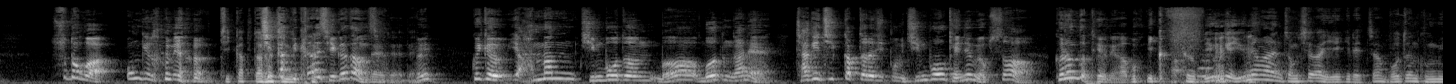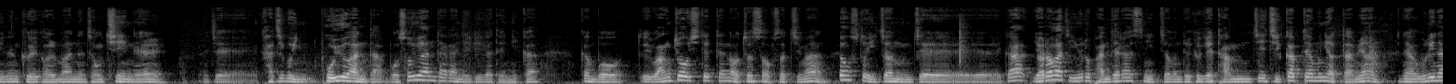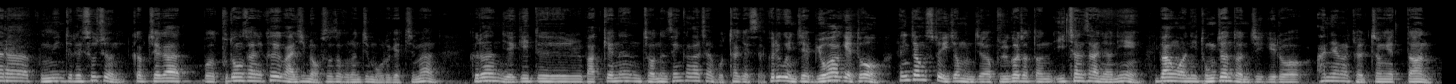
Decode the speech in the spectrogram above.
수도가 옮겨가면 집값 집값이 떨어지니까. 떨어지거든. 네네네. 예? 그러니까 야, 암만 진보든 뭐 뭐든 간에 자기 집값 떨어지면 진보 개념이 없어. 그런 것 같아요. 내가 보니까. 그 미국의 유명한 정치가가 이 얘기를 했죠. 모든 국민은 그에 걸맞는 정치인을 이제 가지고 있- 보유한다, 뭐 소유한다라는 얘기가 되니까. 그러니까 뭐 왕조 시대 때는 어쩔 수 없었지만 평수도 이전 문제가 여러 가지 이유로 반대를 할 수는 있죠. 근데 그게 단지 집값 때문이었다면 그냥 우리나라 국민들의 수준. 그러니까 제가 뭐 부동산에 크게 관심이 없어서 그런지 모르겠지만 그런 얘기들밖에는 저는 생각을 잘 못하겠어요. 그리고 이제 묘하게도 행정수도 이전 문제가 불거졌던 2004년이 이방원이 동전 던지기로 한양을 결정했던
